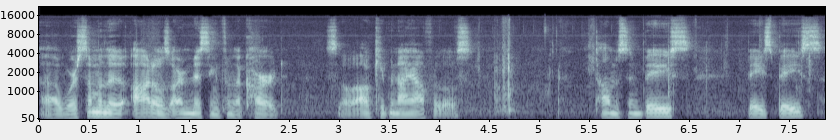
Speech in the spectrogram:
Uh, where some of the autos are missing from the card. So I'll keep an eye out for those. Thomason base, base, base,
